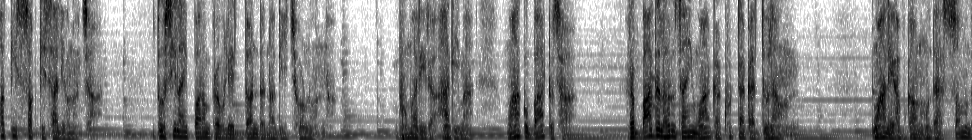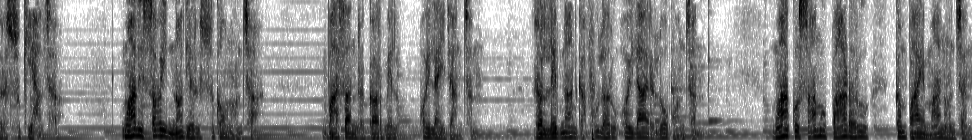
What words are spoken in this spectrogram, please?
अति शक्तिशाली हुनुहुन्छ। दोषीलाई परमप्रभुले दण्ड नदी छोड्नुहुन्न। भुमरी र आँधीमा उहाँको बाटो छ र बादलहरू चाहिँ उहाँका खुट्टाका धुला हुन्। उहाँले हप्काउनु हुँदा समुद्र सुकिहाल्छ। उहाँले सबै नदीहरू सुकाउनुहुन्छ। बासान र कर्मेल ओइलाइ जान्छन् र लेबनानका फुलहरू ओइलाएर लोप हुन्छन्। उहाँको सामु पहाडहरू कम्पायमान हुन्छन्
